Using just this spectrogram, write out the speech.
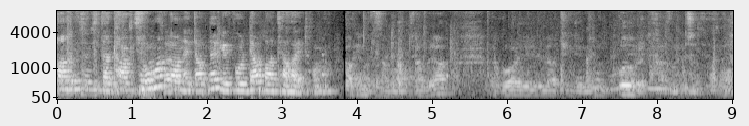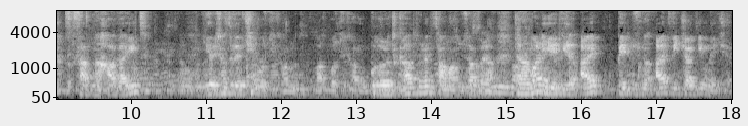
հանրությունից դա թաքցվում է, կան этаպներ, երբ որ դա բացահայտվում է։ Կապիտալիզմի վրա գոհարը երևի լավ չի դիմենում, բոլորը են սկսած նախագայից եւ իշխած վերջին ոստիքանում, վաղ ոստիքանում բոլորը թխածում են սահմանության վրա։ Դրա համար երկիրը այդ պետությունը այդ վիճակի մեջ է։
